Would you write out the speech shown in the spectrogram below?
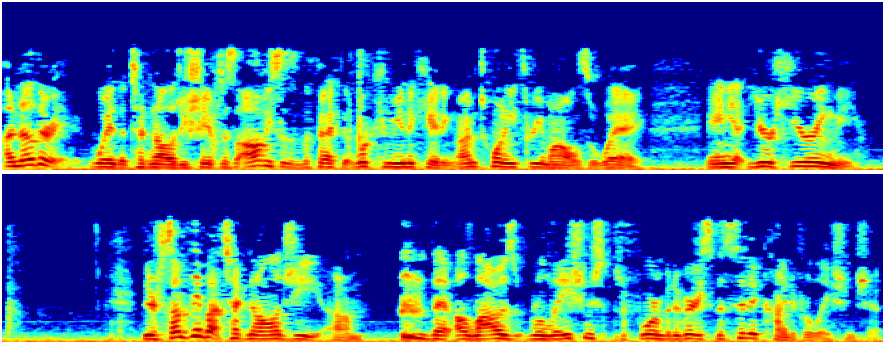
another way that technology shapes us, obviously, is the fact that we're communicating. I'm 23 miles away, and yet you're hearing me. There's something about technology um, that allows relationships to form, but a very specific kind of relationship,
